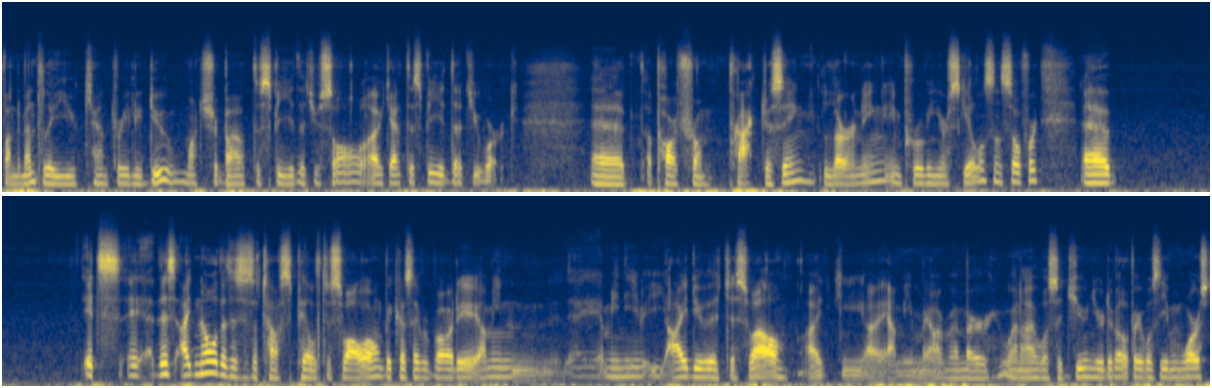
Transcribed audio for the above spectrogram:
fundamentally you can't really do much about the speed that you saw like at the speed that you work. Uh, apart from practicing, learning, improving your skills, and so forth. Uh, it's it, eh, this. I know that this is a tough pill to swallow because everybody. I mean, I mean, I do it as well. I, I, I mean, I remember when I was a junior developer, it was even worse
